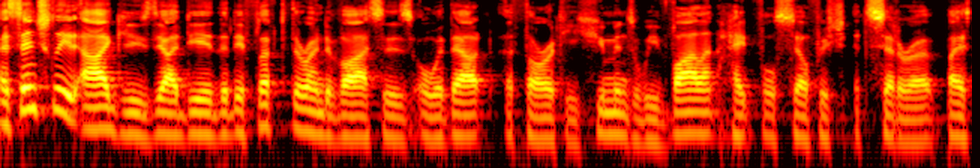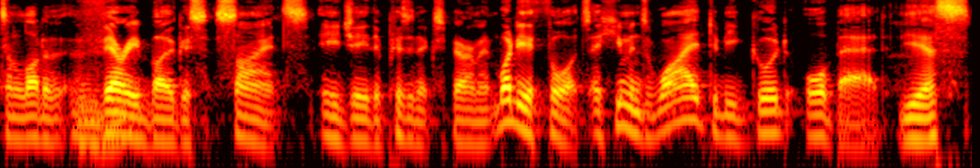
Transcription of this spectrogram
Essentially, it argues the idea that if left to their own devices or without authority, humans will be violent, hateful, selfish, etc., based on a lot of very bogus science, e.g., the prison experiment. What are your thoughts? Are humans wired to be good or bad? Yes.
